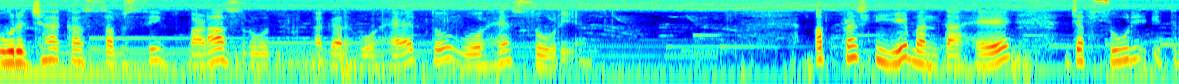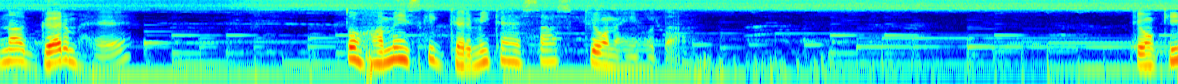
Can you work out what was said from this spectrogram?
ऊर्जा का सबसे बड़ा स्रोत अगर वो है तो वो है सूर्य। अब प्रश्न ये बनता है, जब सूर्य इतना गर्म है तो हमें इसकी गर्मी का एहसास क्यों नहीं होता? क्योंकि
